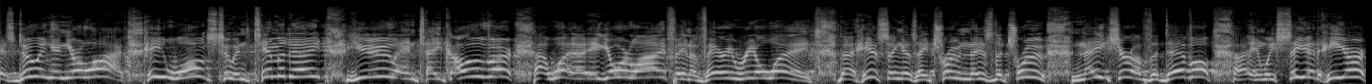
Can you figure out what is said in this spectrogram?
is doing in your life. He wants to intimidate you and take over uh, what, uh, your life in a very real way. The hissing is a true is the true nature of the devil, uh, and we see it here,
